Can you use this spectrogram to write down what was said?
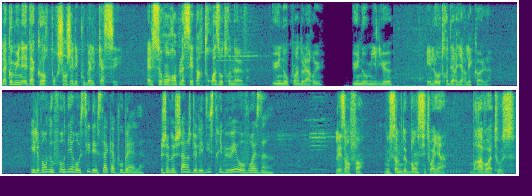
La commune est d'accord pour changer les poubelles cassées. Elles seront remplacées par trois autres neuves. Une au coin de la rue, une au milieu et l'autre derrière l'école. Ils vont nous fournir aussi des sacs à poubelle. Je me charge de les distribuer aux voisins. Les enfants, nous sommes de bons citoyens. Bravo à tous.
